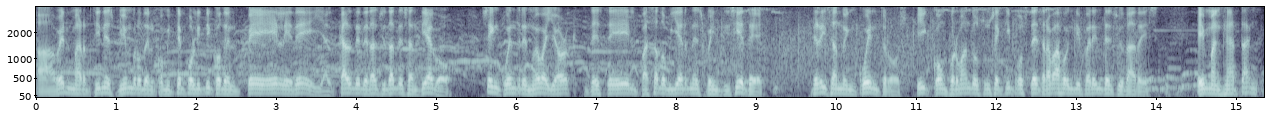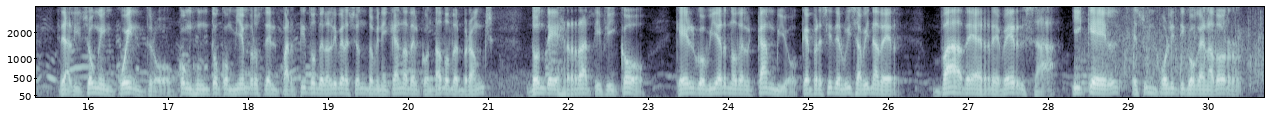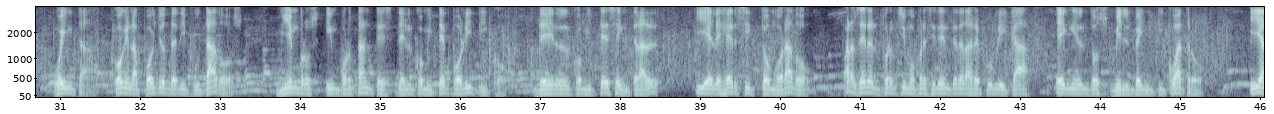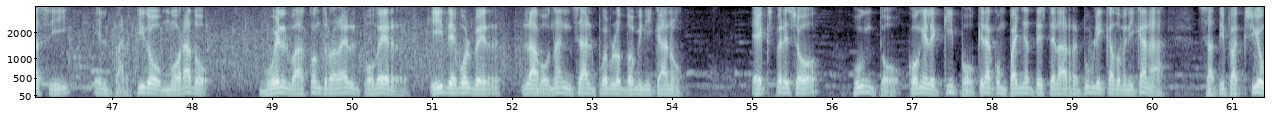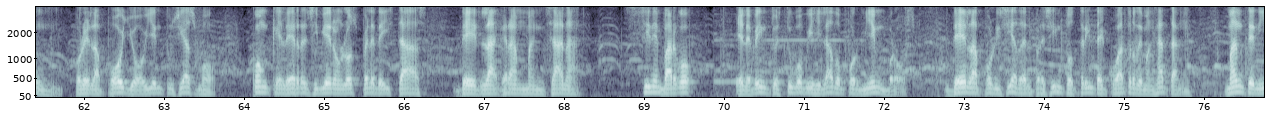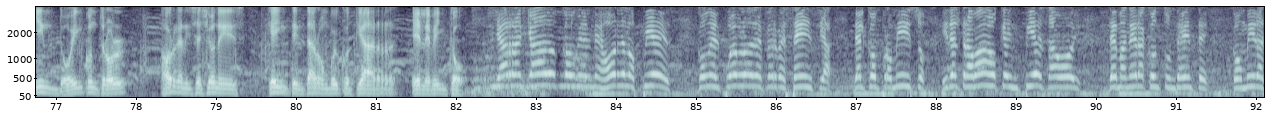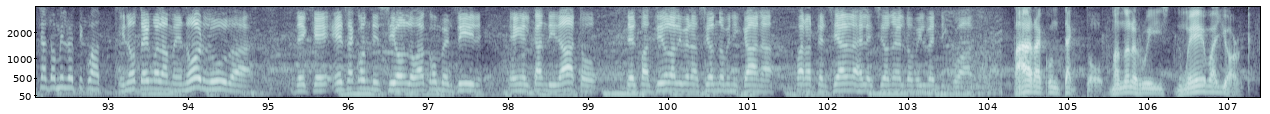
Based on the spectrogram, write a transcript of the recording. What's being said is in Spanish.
Abel Martínez, miembro del comité político del PLD y alcalde de la ciudad de Santiago, se encuentra en Nueva York desde el pasado viernes 27, realizando encuentros y conformando sus equipos de trabajo en diferentes ciudades. En Manhattan, realizó un encuentro conjunto con miembros del Partido de la Liberación Dominicana del Condado del Bronx, donde ratificó que el gobierno del cambio que preside Luis Abinader va de reversa y que él es un político ganador. Cuenta con el apoyo de diputados, miembros importantes del comité político, del comité central y el ejército morado para ser el próximo presidente de la República en el 2024. Y así el Partido Morado vuelva a controlar el poder y devolver la bonanza al pueblo dominicano. Expresó junto con el equipo que le acompaña desde la República Dominicana, satisfacción por el apoyo y entusiasmo con que le recibieron los peledeístas de la Gran Manzana. Sin embargo, el evento estuvo vigilado por miembros de la policía del precinto 34 de Manhattan, manteniendo en control a organizaciones que intentaron boicotear el evento. Se ha arrancado con el mejor de los pies, con el pueblo de la efervescencia, del compromiso y del trabajo que empieza hoy de manera contundente con mira hacia el 2024. Y no tengo la menor duda de que esa condición lo va a convertir en el candidato del Partido de la Liberación Dominicana para terciar en las elecciones del 2024. Para contacto, Manuel Ruiz, Nueva York.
